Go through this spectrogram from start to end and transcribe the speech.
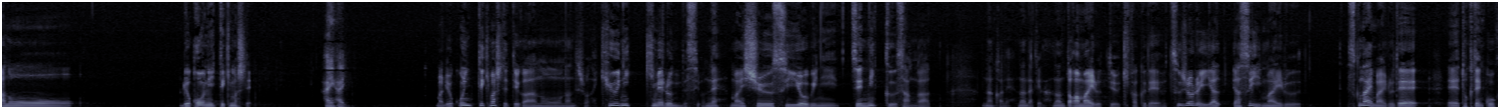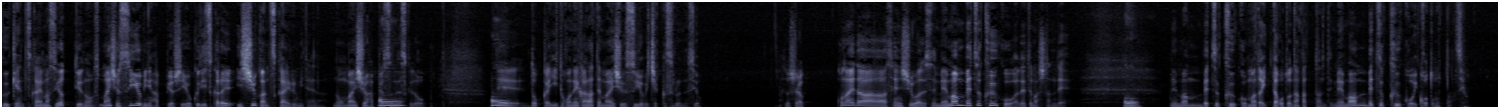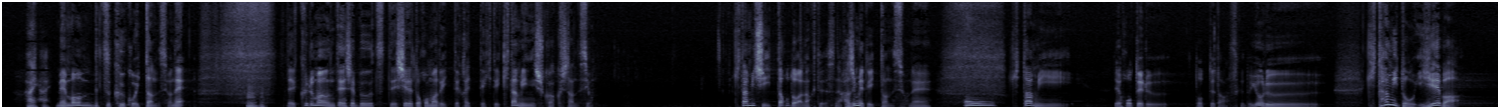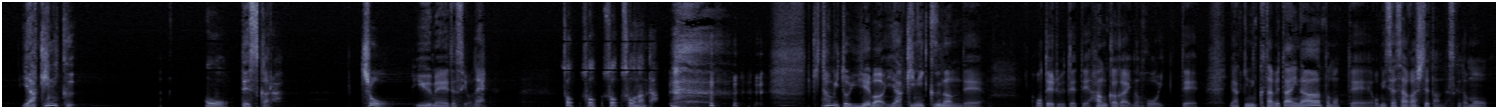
あのー旅行に行ってきまして。はいはい。まあ、旅行に行ってきましてっていうか、あのーなんでしょうね。急に決めるんですよね。毎週水曜日に全日空さんが、なんかね、なんだっけな、なんとかマイルっていう企画で、通常よりや安いマイル、少ないマイルで、えー特典航空券使えますよっていうのを毎週水曜日に発表して、翌日から1週間使えるみたいなのを毎週発表するんですけど、で、どっかいいとこねえかなって毎週水曜日チェックするんですよ。そしたら、この間、先週はですね、女満別空港が出てましたんで、女満別空港まだ行ったことなかったんで、女満別空港行こうと思ったんですよ。はいはい。女満別空港行ったんですよね。で、車運転してブーっつって知床まで行って帰ってきて、北見に宿泊したんですよ。北見市行ったことがなくてですね、初めて行ったんですよね。北見でホテル取ってたんですけど、夜、北見といえば焼肉ですから、超有名ですよね。そ、そ、そ、そうなんだ。北見といえば焼肉なんで、ホテル出て繁華街の方行って、焼肉食べたいなと思ってお店探してたんですけども、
